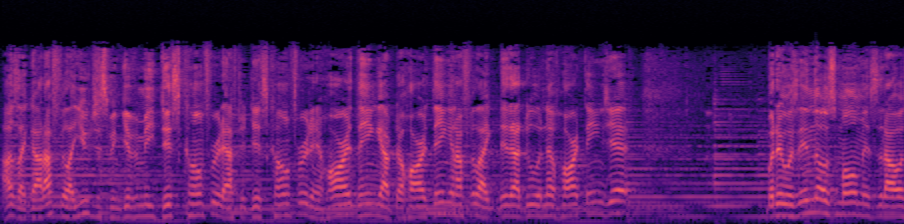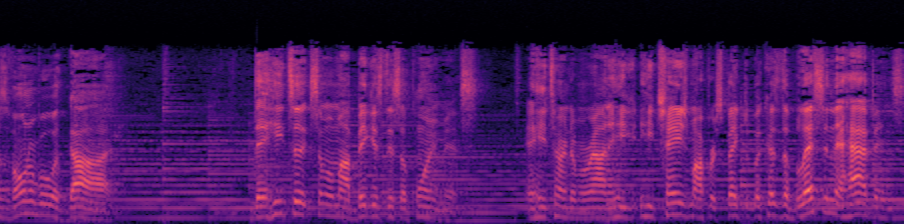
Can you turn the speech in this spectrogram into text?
I was like, God, I feel like you've just been giving me discomfort after discomfort and hard thing after hard thing. And I feel like, did I do enough hard things yet? But it was in those moments that I was vulnerable with God that He took some of my biggest disappointments and he turned them around and he, he changed my perspective because the blessing that happens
